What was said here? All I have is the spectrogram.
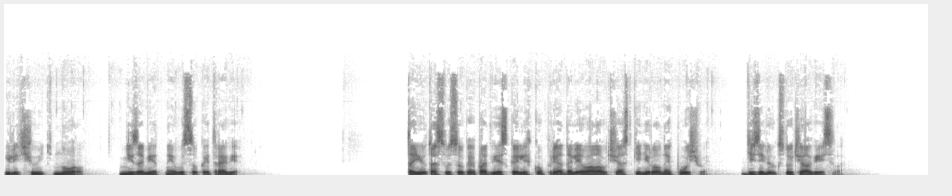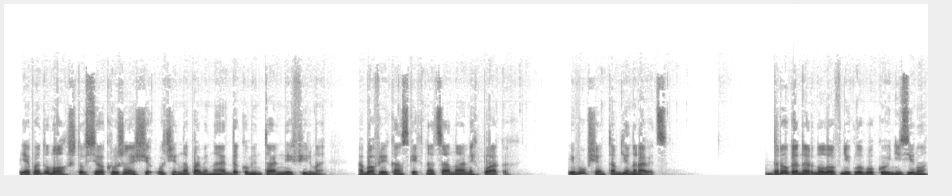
или чью-нибудь нору, незаметные в высокой траве. Тойота с высокой подвеской легко преодолевала участки неровной почвы. Дизелек стучал весело. Я подумал, что все окружающее очень напоминает документальные фильмы об африканских национальных парках. И в общем-то мне нравится. Дорога нырнула в неглубокую низину,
